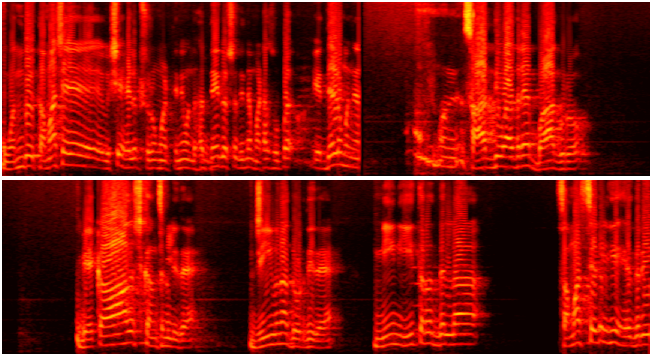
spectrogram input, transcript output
ಒಂದು ತಮಾಷೆ ವಿಷಯ ಹೇಳಕ್ ಶುರು ಮಾಡ್ತೀನಿ. ಒಂದು ಹದಿನೈದು ವರ್ಷದಿಂದ ಮಠ ಸೂಪರ್ ಎದ್ದೇಳು ಮನೆ. ಸಾಧ್ಯವಾದ್ರೆ ಬಾ ಗುರು. ಬೇಕಾದಷ್ಟು ಕನಸುಗಳಿದೆ. ಜೀವನ ದೊಡ್ಡದಿದೆ ನೀನ್ ಈ ತರದ್ದೆಲ್ಲ ಸಮಸ್ಯೆಗಳಿಗೆ ಹೆದರಿ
